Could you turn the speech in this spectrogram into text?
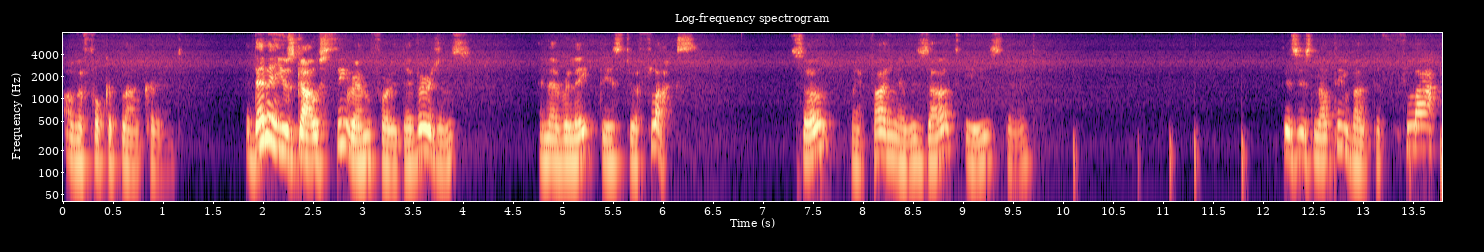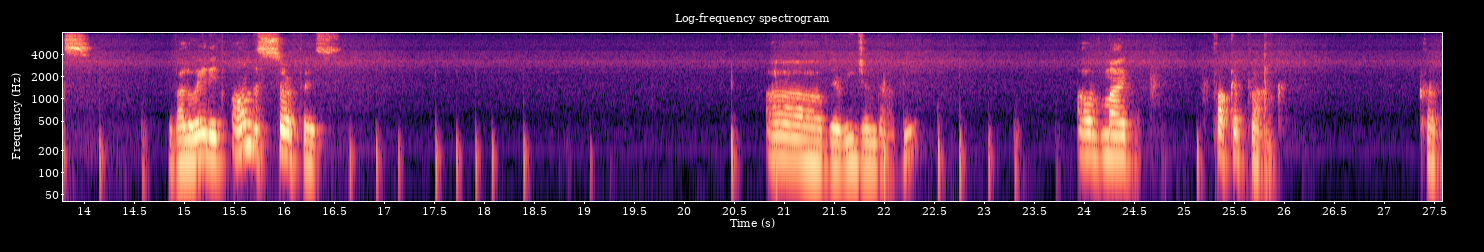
of a Fokker-Planck current. And then I use Gauss' theorem for the divergence, and I relate this to a flux. So my final result is that this is nothing but the flux evaluated on the surface of the region W of my Fokker-Planck current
